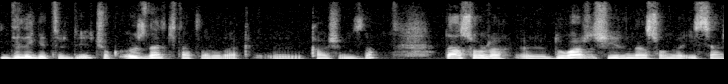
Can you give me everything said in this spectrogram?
dile getirdiği çok öznel kitaplar olarak e, karşımızda. Daha sonra e, Duvar şiirinden sonra İsyan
